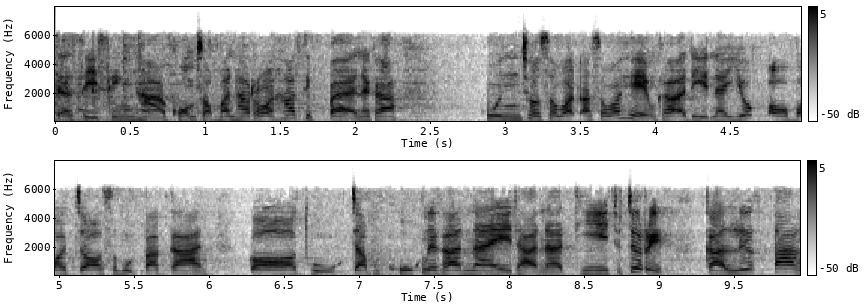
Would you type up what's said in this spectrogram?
แต่ 4 สิงหาคม 2558 นะคะ คุณโชสวัสดิ์อัศวะเหมค่ะ อดีตนายกอบจสมุทรปราการ ก็ถูกจำคุกนะคะในฐานะที่ทุจริตการเลือกตั้ง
